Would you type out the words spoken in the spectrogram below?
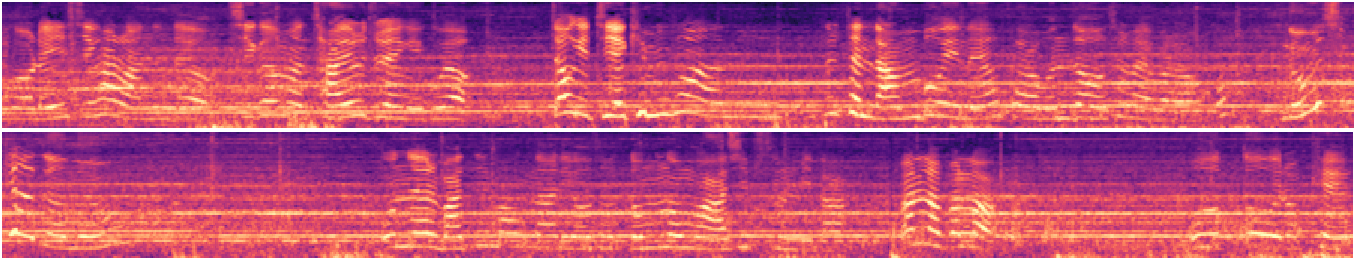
이거 레이싱 하러 지금은 자율주행이고요. 저기 뒤에 김수환이 있을 텐데 안 보이네요. 제가 먼저 출발해보려고. 너무 신기하지 않아요? 오늘 마지막 날이어서 너무너무 아쉽습니다. 빨라 빨라. 옷도 이렇게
